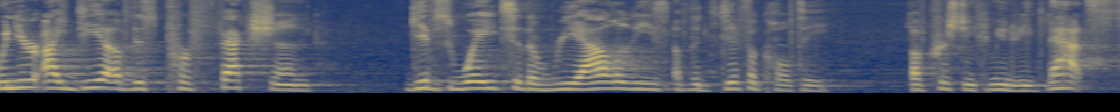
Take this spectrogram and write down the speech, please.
When your idea of this perfection gives way to the realities of the difficulty of Christian community. That's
